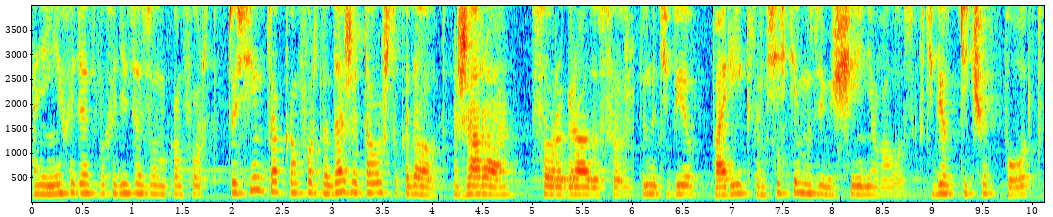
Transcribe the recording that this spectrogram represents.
Они не хотят выходить за зону комфорта. То есть им так комфортно даже от того, что когда вот жара 40 градусов, на тебе парик, там система замещения волос, в тебе вот течет пот.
